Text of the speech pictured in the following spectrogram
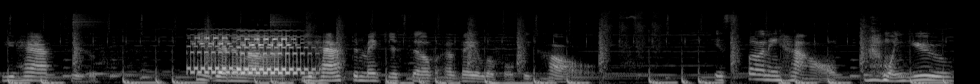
You have to keep that in mind. You have to make yourself available because it's funny how when you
